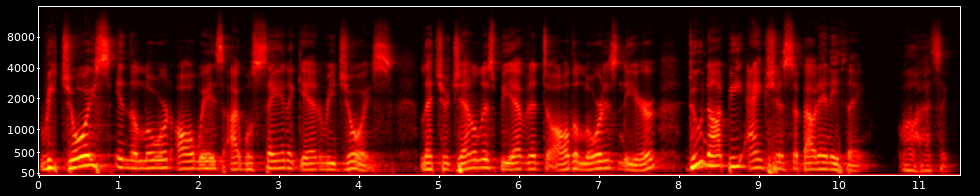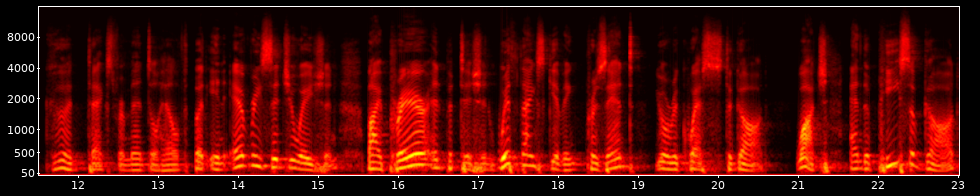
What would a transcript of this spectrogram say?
Rejoice in the Lord always. I will say it again rejoice. Let your gentleness be evident to all. The Lord is near. Do not be anxious about anything. Oh, that's a good text for mental health. But in every situation, by prayer and petition, with thanksgiving, present your requests to God. Watch. And the peace of God,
